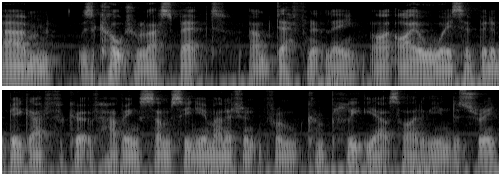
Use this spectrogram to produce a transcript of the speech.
um, there's a cultural aspect, um, definitely. I, I, always have been a big advocate of having some senior management from completely outside of the industry.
